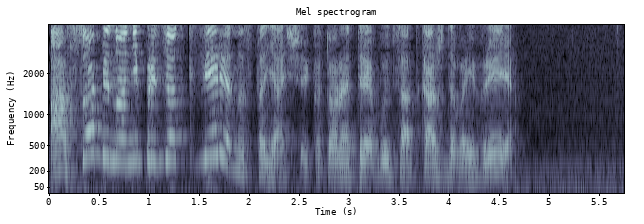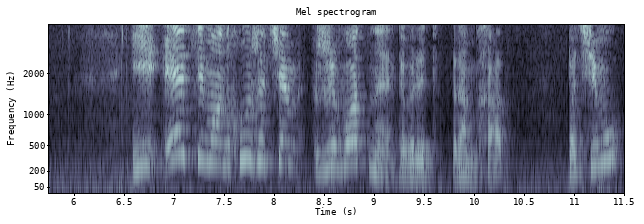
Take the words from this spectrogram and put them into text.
Особенно не придет к вере настоящей, которая требуется от каждого еврея. И этим он хуже, чем животное, говорит Рамхал. Почему?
